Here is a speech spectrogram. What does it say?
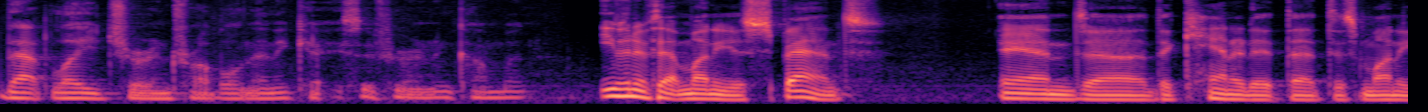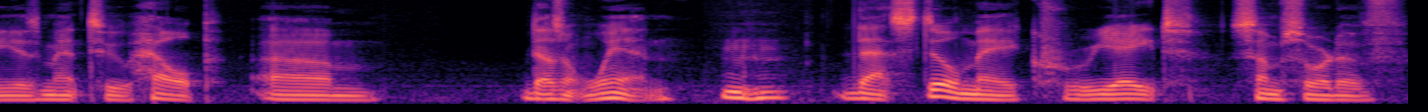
that late, you're in trouble in any case if you're an incumbent. Even if that money is spent and uh, the candidate that this money is meant to help um, doesn't win, mm-hmm. that still may create some sort of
